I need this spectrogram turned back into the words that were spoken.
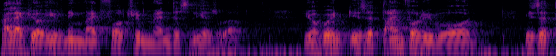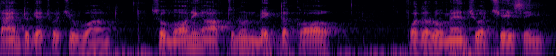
I like your evening nightfall tremendously as well. You're going. To, is a time for reward is the time to get what you want. So morning, afternoon, make the call for the romance you are chasing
